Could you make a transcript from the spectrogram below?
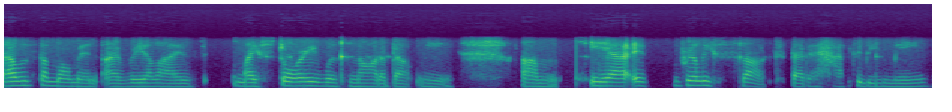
That was the moment I realized my story was not about me. Um, yeah, it really sucked that it had to be me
